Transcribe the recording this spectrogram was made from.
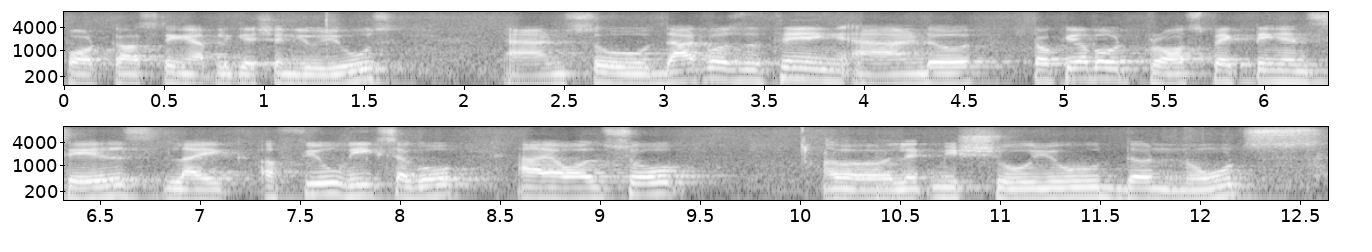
podcasting application you use. And so that was the thing. And uh, talking about prospecting and sales like a few weeks ago i also uh, let me show you the notes.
